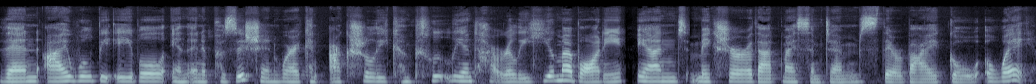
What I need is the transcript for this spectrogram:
then I will be able and in a position where I can actually completely entirely heal my body and make sure that my symptoms thereby go away.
